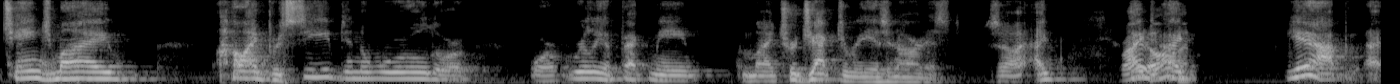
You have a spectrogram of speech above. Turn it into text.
change my how I'm perceived in the world or or really affect me my trajectory as an artist. So I, I Right I, on. I- yeah, I,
